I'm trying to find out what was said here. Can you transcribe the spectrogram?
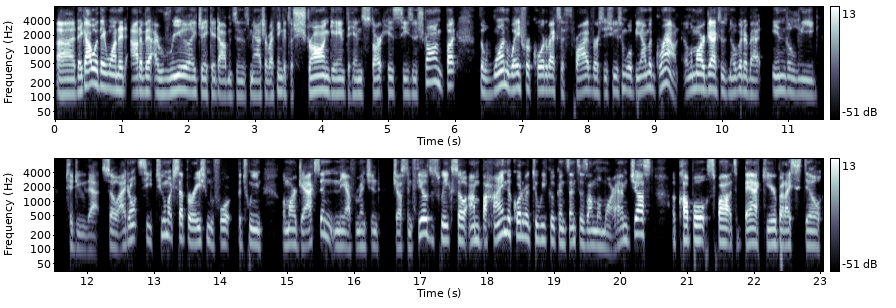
uh, they got what they wanted out of it. I really like J.K. Dobbins in this matchup. I think it's a strong game to him start his season strong. But the one way for quarterbacks to thrive versus Houston will be on the ground. And Lamar Jackson is no better bet in the league to do that. So I don't see too much separation before between Lamar Jackson and the aforementioned Justin Fields this week. So I'm behind the quarterback two weekly consensus on Lamar. I'm just a couple spots back here, but I still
